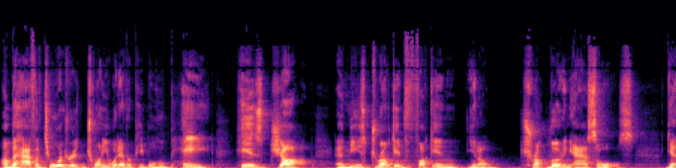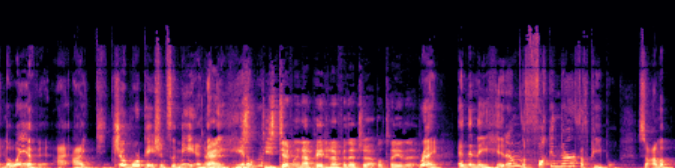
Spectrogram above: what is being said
on behalf of 220 whatever people who paid his job. And these drunken fucking, you know, Trump voting assholes get in the way of it. I, I he showed more patience than me, and then they hit he's, him. he's definitely not paid enough for that job. I'll tell you that. Right. And then they hit him, the fucking nerve of people. So I'm a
